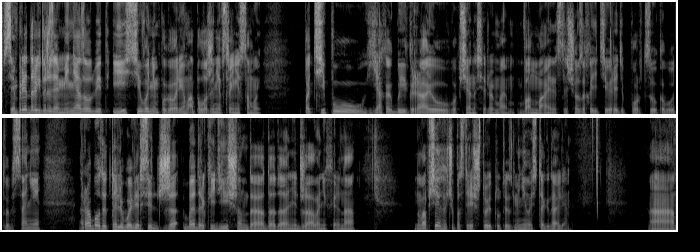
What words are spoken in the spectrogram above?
Всем привет, дорогие друзья, меня зовут Бит, и сегодня мы поговорим о положении в стране самой. По типу, я как бы играю вообще на сервере OneMine, если что, заходите играть, порт, ссылка будет в описании. Работает на любой версии J Bedrock Edition, да-да-да, не Java, ни хрена. Но вообще я хочу посмотреть, что и тут изменилось и так далее. А,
